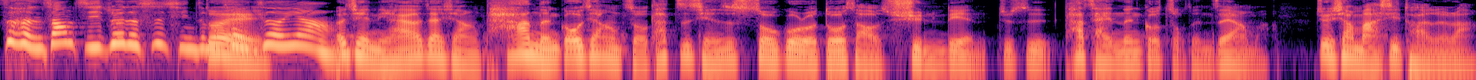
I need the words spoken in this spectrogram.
这很伤脊椎的事情，怎么可以对这样而？且你还要在想，他能够这样走，他之前是受过了多少训练，就是他才能够走成这样嘛？就像马戏团了啦，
